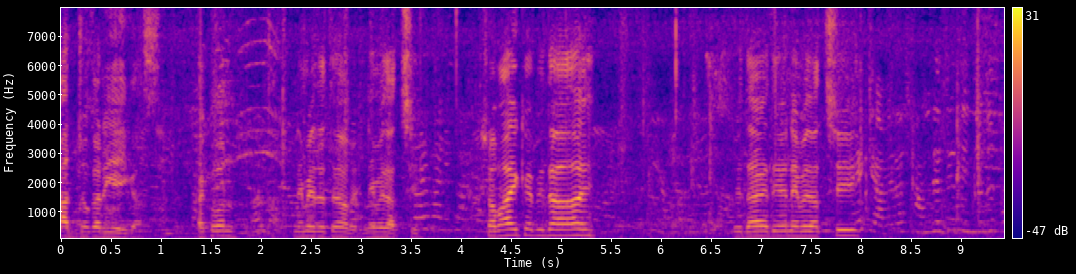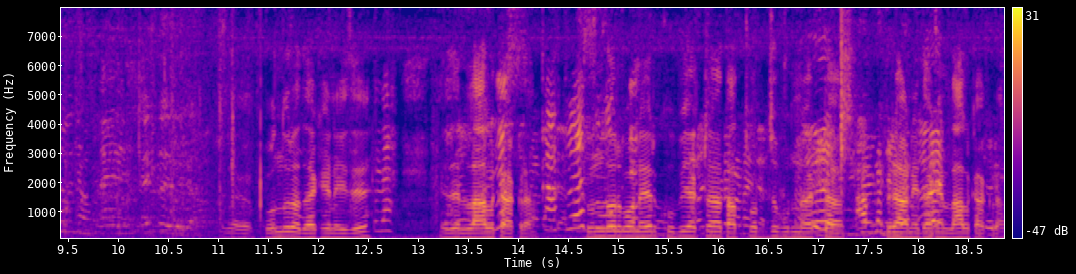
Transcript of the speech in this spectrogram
কার্যকারী এই গাছ। এখন নেমে যেতে হবে নেমে যাচ্ছি। সবাইকে বিদায়। বিদায় দিয়ে নেমে যাচ্ছি। বন্ধুরা দেখেন এই যে এই যে লাল কাঁকড়া। সুন্দরবনের খুবই একটা তাৎপর্যপূর্ণ একটা প্রাণী। দেখেন লাল কাঁকড়া।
